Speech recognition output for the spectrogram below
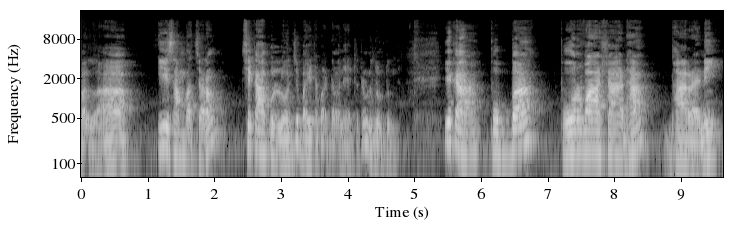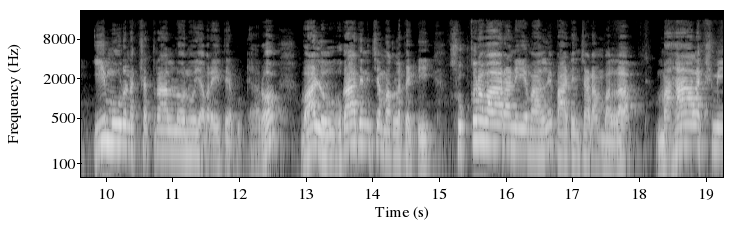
వల్ల ఈ సంవత్సరం చికాకుల్లోంచి బయటపడడం అనేటటువంటిది ఉంటుంది. ఇక పుబ్బ పూర్వాషాఢ భరణి ఈ మూడు నక్షత్రాల్లోనూ ఎవరైతే పుట్టారో వాళ్ళు ఉగాది నుంచే మొదలుపెట్టి శుక్రవార నియమాల్ని పాటించడం వల్ల మహాలక్ష్మి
